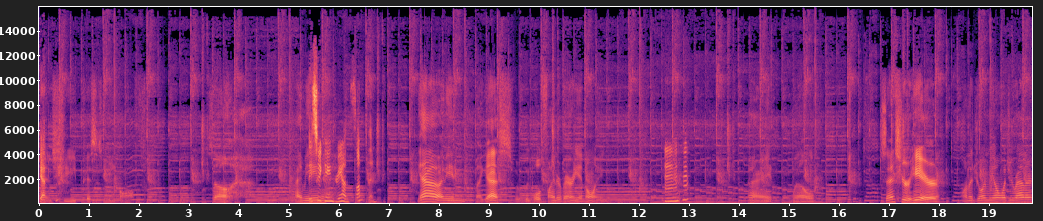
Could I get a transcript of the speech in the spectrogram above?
Yeah. and she pisses me off. So, I mean At least we can agree on something. Yeah, I mean, I guess we, we both find her very annoying. Mm-hmm. All right, well, since you're here, wanna join me on Would You Rather?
